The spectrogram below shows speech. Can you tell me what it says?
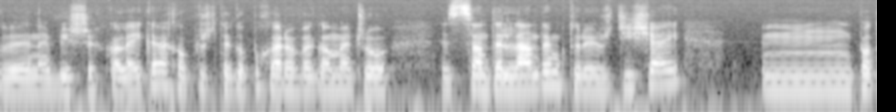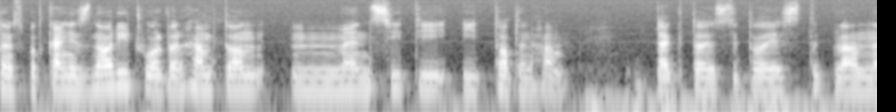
w najbliższych kolejkach. Oprócz tego pucharowego meczu z Sunderlandem, który już dzisiaj. Mm, potem spotkanie z Norwich, Wolverhampton, mm, Man City i Tottenham tak, to jest, to jest plan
